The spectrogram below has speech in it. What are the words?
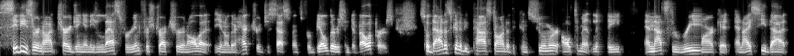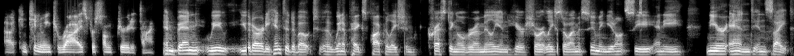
cities are not charging any less for infrastructure and all that you know their hectarage assessments for builders and developers. So that is going to be passed on to the consumer ultimately and that's the remarket and i see that uh, continuing to rise for some period of time and ben we you had already hinted about uh, winnipeg's population cresting over a million here shortly so i'm assuming you don't see any near end in sight.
